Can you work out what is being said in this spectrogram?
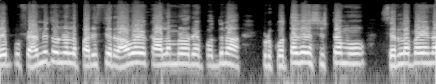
రేపు ఫ్యామిలీతో ఉన్న పరిస్థితి రాబోయే కాలంలో రేపు పొద్దున ఇప్పుడు కొత్తగా సిస్టము చెర్ల పైన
